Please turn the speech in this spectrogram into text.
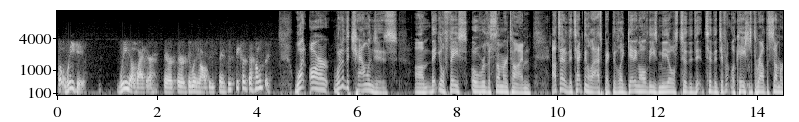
But we do. We know why they're they're they're doing all these things. It's because they're hungry. What are what are the challenges um, that you'll face over the summertime, outside of the technical aspect of like getting all these meals to the to the different locations throughout the summer?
